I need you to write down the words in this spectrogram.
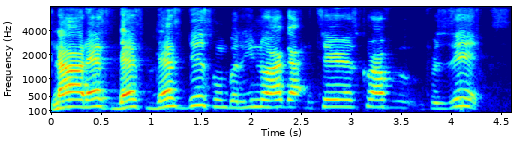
Nah, that's that's that's this one, but you know I got the Terence Crawford presents.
